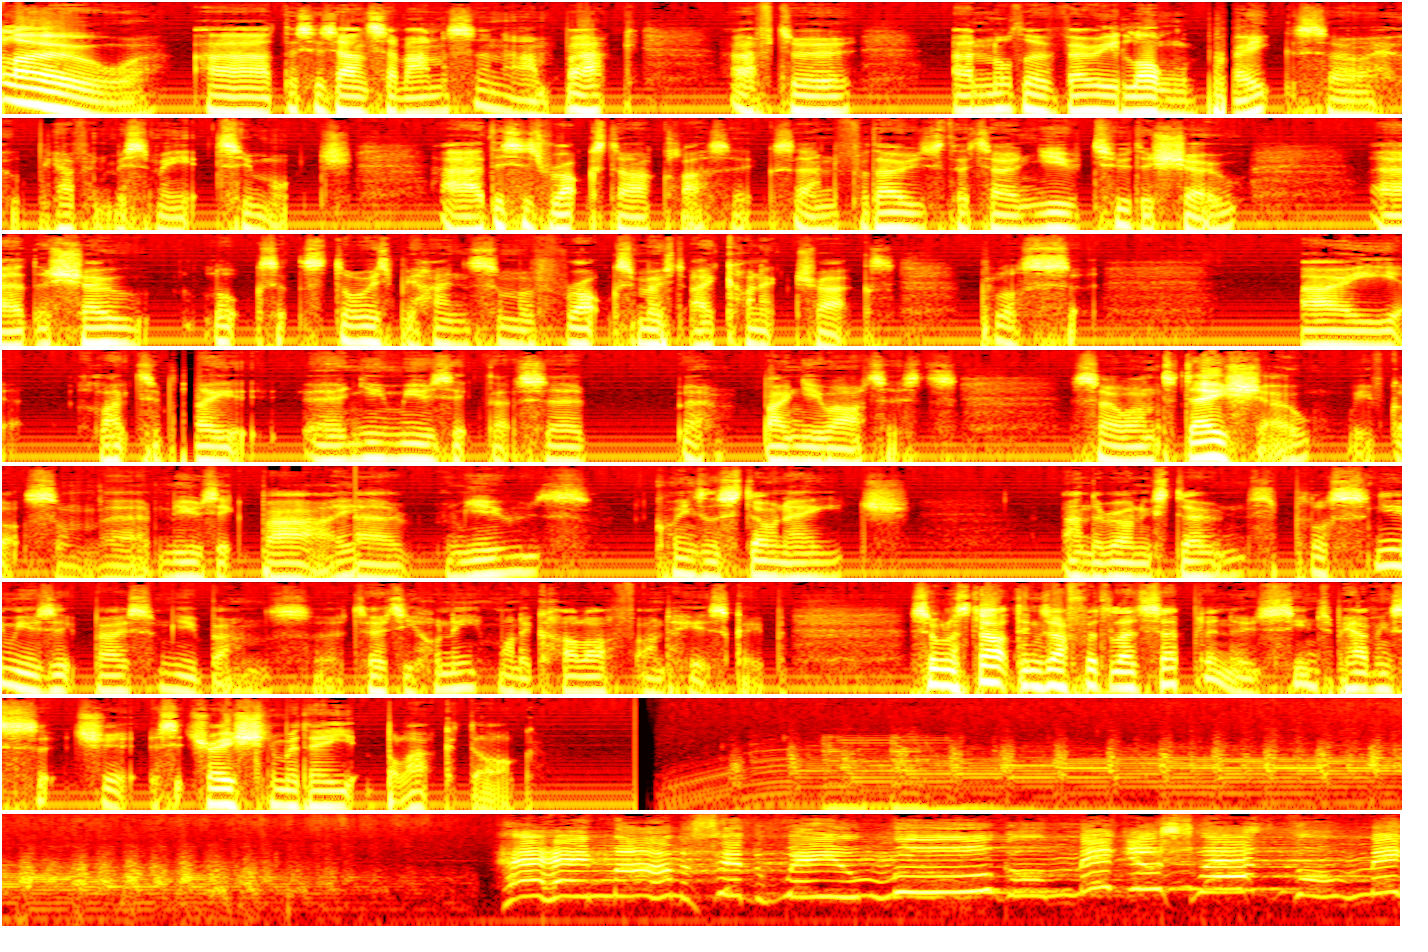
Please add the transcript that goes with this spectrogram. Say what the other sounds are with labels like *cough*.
Hello, uh, this is Anselm Anderson. I'm back after another very long break, so I hope you haven't missed me too much. Uh, this is Rockstar Classics, and for those that are new to the show, uh, the show looks at the stories behind some of rock's most iconic tracks. Plus, I like to play uh, new music that's uh, by new artists. So on today's show, we've got some uh, music by uh, Muse, Queens of the Stone Age, and the Rolling Stones, plus new music by some new bands, uh, Dirty Honey, Monica Harloff, and Escape. So I'm going to start things off with Led Zeppelin, who seem to be having such a situation with a black dog.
